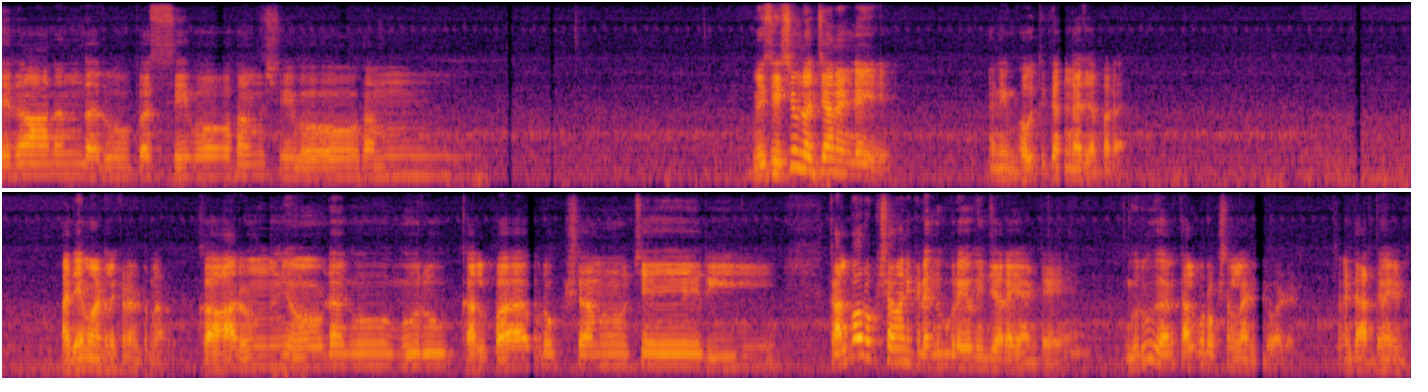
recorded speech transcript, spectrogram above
చిదానందరూప శివోహం శివోహం. మీ శిష్యుని వచ్చానండి. అని భౌతికంగా చెప్పరా అదే మాటలు ఇక్కడ అంటున్నారు. కారుణ్యోడగు గురు కల్పవృక్షము చేరి కల్పవృక్షం అని ఇక్కడ ఎందుకు ప్రయోగించారయ్యా అంటే గురువు గారు కల్పవృక్షం లాంటి వాడాడు. అంటే అర్థమేంటి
